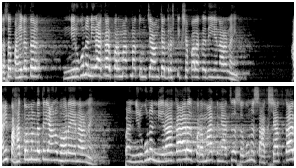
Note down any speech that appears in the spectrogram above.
तसं पाहिलं तर निर्गुण निराकार परमात्मा तुमच्या आमच्या दृष्टिक्षेपाला कधी येणार नाही. आम्ही पाहतो म्हणलं तरी अनुभवाला येणार नाही. पण निर्गुण निराकार परमात्म्याचं सगुण साक्षात्कार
